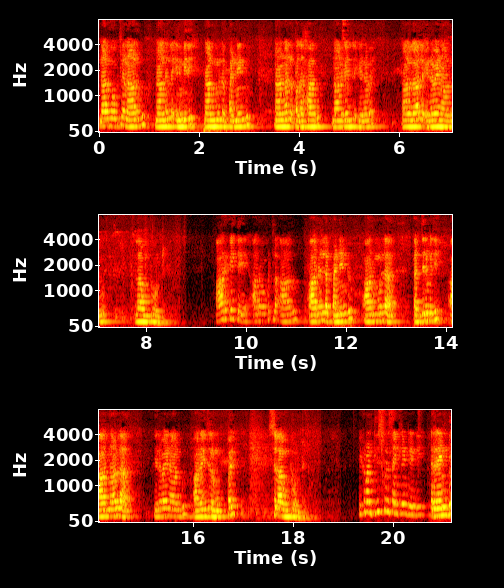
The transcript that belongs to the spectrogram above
నాలుగు ఒకటిల నాలుగు నాలుగు ఎనిమిది నాలుగు మూడుల పన్నెండు నాలుగు నాలుగు పదహారు నాలుగైదుల ఇరవై నాలుగు ఆరుల ఇరవై నాలుగు ఇలా ఉంటూ ఉంటాయి. ఆరుకైతే ఆరు ఒకట్ల ఆరు ఆరు నెలల పన్నెండు ఆరు మూల పద్దెనిమిది ఆరు నాలుగుల ఇరవై నాలుగు ఆరు ఐదుల ముప్పై ఇలా ఉంటూ ఉంటాయి. ఇక్కడ మనం తీసుకునే సంఖ్యలు ఏంటండి? రెండు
